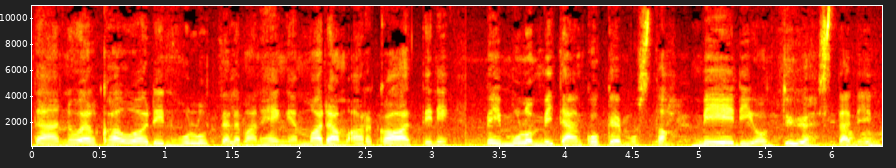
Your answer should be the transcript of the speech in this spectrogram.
tämä Noel Cowardin hulluttelevan hengen Madame Arkaatti, niin ei mulla ole mitään kokemusta medion työstä, niin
